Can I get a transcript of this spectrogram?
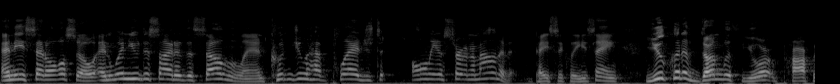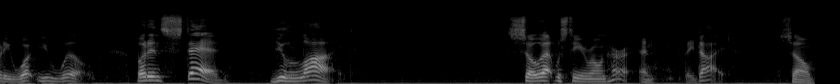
And he said also and when you decided to sell the land couldn't you have pledged only a certain amount of it? Basically he's saying you could have done with your property what you willed but instead you lied. So that was to your own hurt and they died. So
